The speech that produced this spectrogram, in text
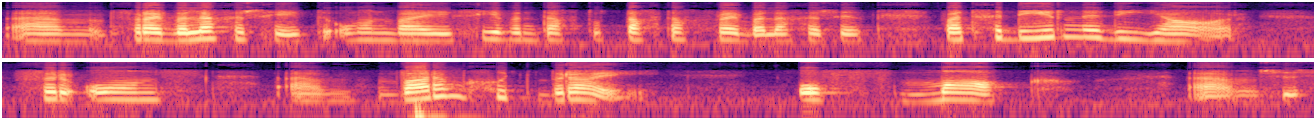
ehm um, vrywilligers het om by 70 tot 80 vrywilligers het wat gedurende die jaar vir ons ehm um, warm goed brei of maak ehm um, soos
